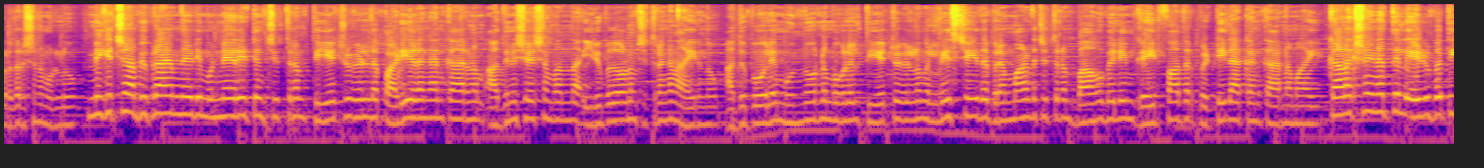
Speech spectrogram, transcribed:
പ്രദർശനമുള്ളൂ. മികച്ച അഭിപ്രായം നേടി മുന്നേറിയിട്ടും ചിത്രം തിയേറ്ററുകളുടെ പടിയിറങ്ങാൻ കാരണം അതിനുശേഷം വന്ന ഇരുപതോളം ചിത്രങ്ങളായിരുന്നു. അതുപോലെ മുന്നൂറിന് മുകളിൽ തിയേറ്ററുകളിലും റിലീസ് ചെയ്ത ബ്രഹ്മാണ്ഡ ചിത്രം ബാഹുബലിയും ഗ്രേറ്റ് ഫാദർ പെട്ടിയിലാക്കാൻ കാരണമായി. കളക്ഷൻ ഇനത്തിൽ എഴുപത്തി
